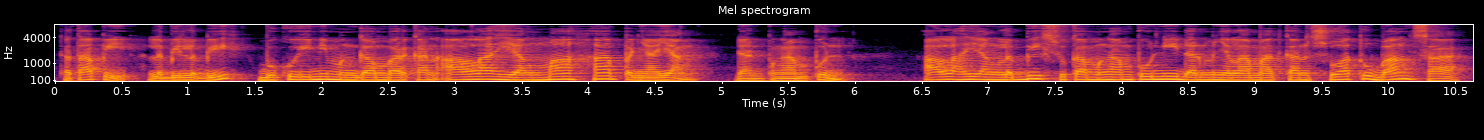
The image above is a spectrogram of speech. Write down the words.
Tetapi lebih-lebih, buku ini menggambarkan Allah yang maha penyayang dan pengampun. Allah yang lebih suka mengampuni dan menyelamatkan suatu bangsa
